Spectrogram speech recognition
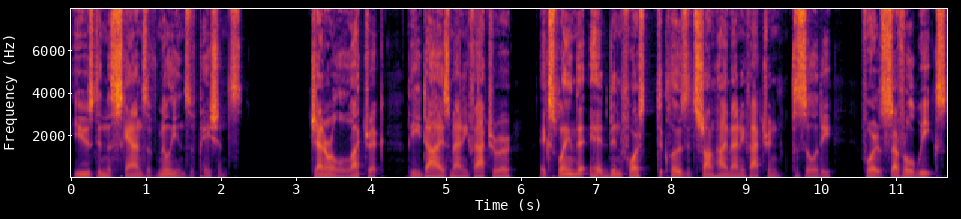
used in the scans of millions of patients. General Electric, the dye's manufacturer, explained that it had been forced to close its Shanghai manufacturing facility for several weeks,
